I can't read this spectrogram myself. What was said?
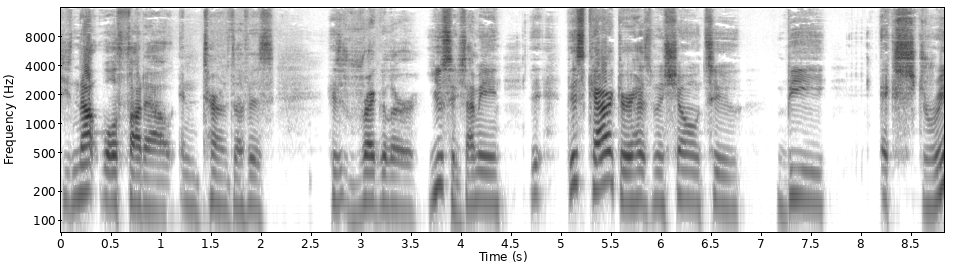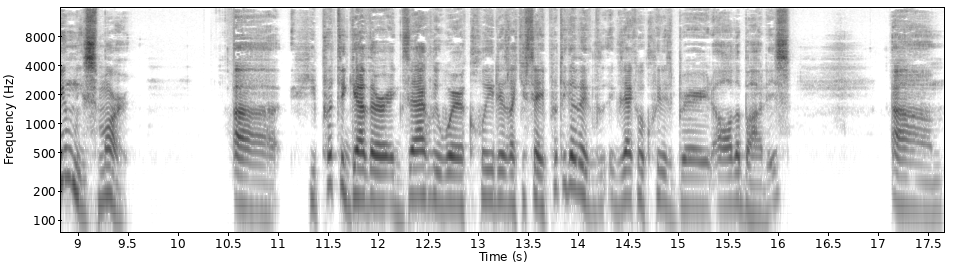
he's not well thought out in terms of his his regular usage. I mean, this character has been shown to be extremely smart uh, he put together exactly where Cletus, like you say, put together exactly where Cletus buried all the bodies. Um,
